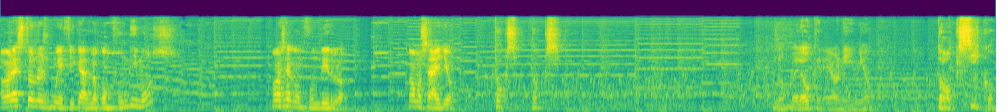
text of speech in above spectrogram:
Ahora esto no es muy eficaz. Lo confundimos. Vamos a confundirlo. Vamos a ello. Tóxico, tóxico. No me lo creo, niño. Tóxico.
